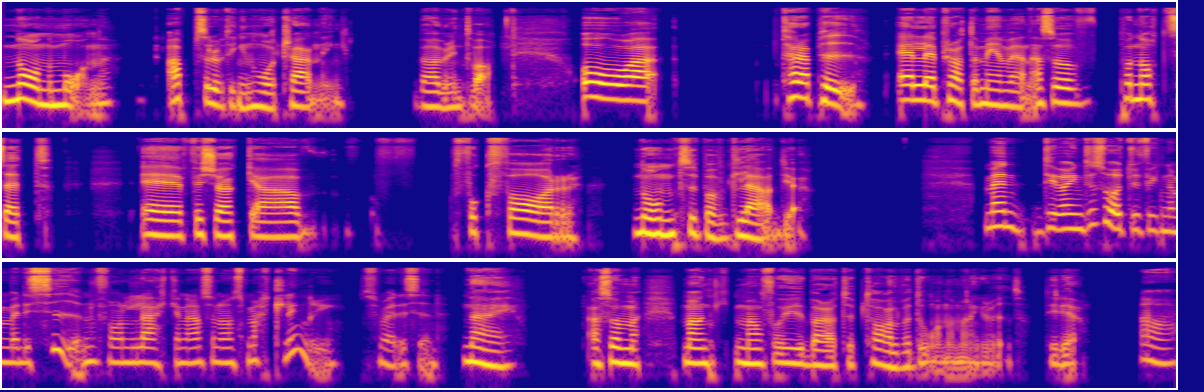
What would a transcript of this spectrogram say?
någon mån. Absolut ingen hård träning. Behöver inte vara. Och terapi eller prata med en vän. Alltså på något sätt eh, försöka få kvar någon typ av glädje. Men det var inte så att du fick någon medicin från läkarna, alltså någon smärtlindring som medicin? Nej. Alltså man, man får ju bara typ ta Alvedon när man är gravid. Det är det. Ja,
